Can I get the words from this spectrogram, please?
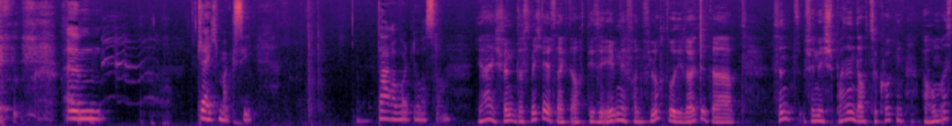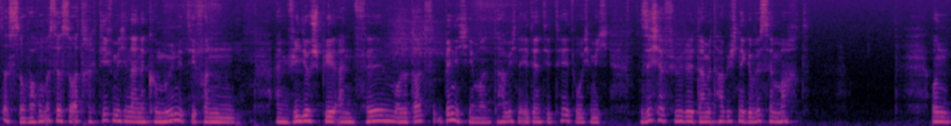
ähm, gleich, Maxi. Dara wollte noch was sagen. Ja, ich finde, was Michael sagt, auch diese Ebene von Flucht, wo die Leute da sind, finde ich spannend auch zu gucken, warum ist das so? Warum ist das so attraktiv, mich in einer Community von einem Videospiel, einem Film oder dort bin ich jemand, da habe ich eine Identität, wo ich mich sicher fühle, damit habe ich eine gewisse Macht. Und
